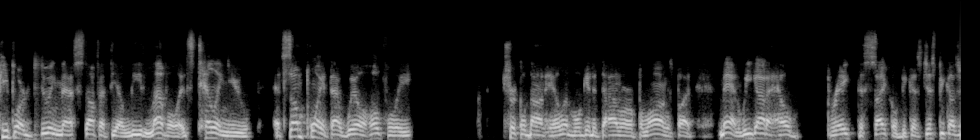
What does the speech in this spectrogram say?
people are doing that stuff at the elite level, it's telling you at some point that will hopefully trickle downhill and we'll get it down where it belongs. But man, we got to help break the cycle because just because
